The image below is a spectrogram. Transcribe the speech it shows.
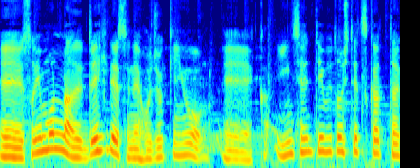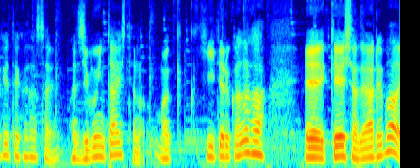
えー、そういうものなので、ぜひですね、補助金を、えー、インセンティブとして使ってあげてください。まあ、自分に対しての、まあ、聞いてる方が、えー、経営者であれば、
